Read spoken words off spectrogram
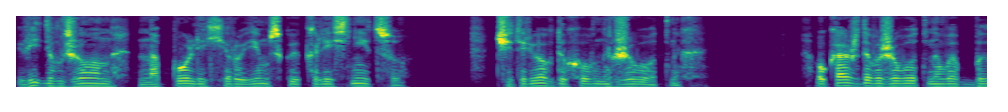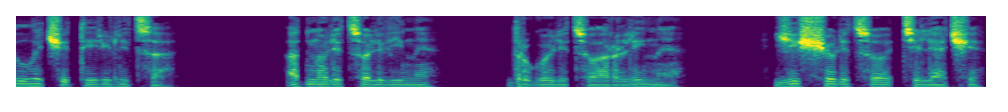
Видел же он на поле херувимскую колесницу, четырех духовных животных. У каждого животного было четыре лица. Одно лицо львиное, другое лицо орлиное, еще лицо телячье,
